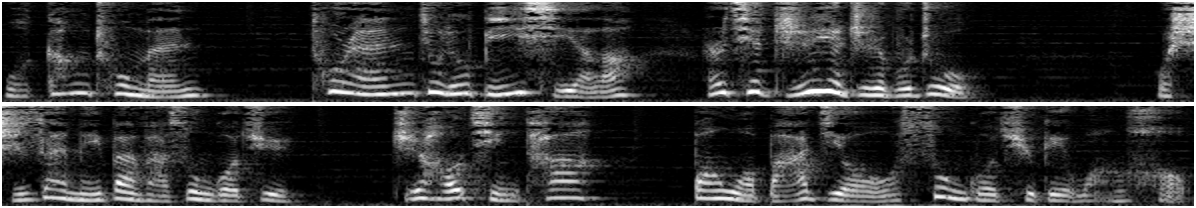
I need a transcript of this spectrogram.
我刚出门，突然就流鼻血了，而且止也止不住。”我实在没办法送过去，只好请他帮我把酒送过去给王后。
